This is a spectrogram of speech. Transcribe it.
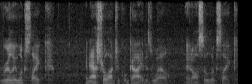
really looks like an astrological guide as well. It also looks like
